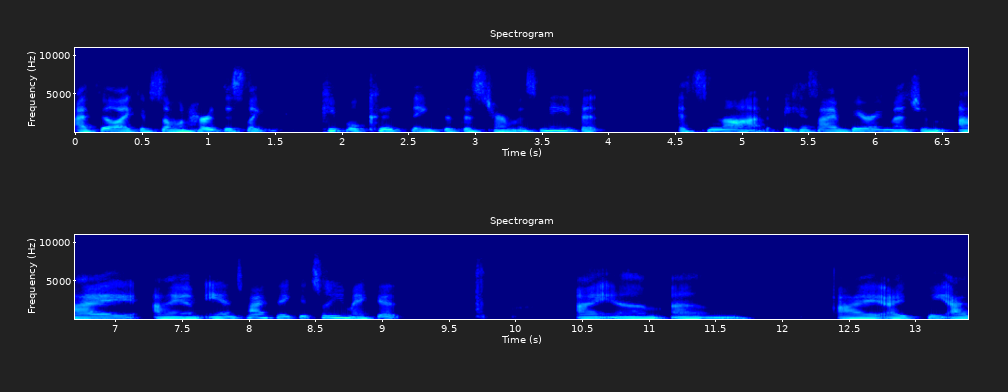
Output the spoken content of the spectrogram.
I feel like if someone heard this, like people could think that this term is me, but it's not because I very much am I I am anti fake it till you make it. I am um I I think I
